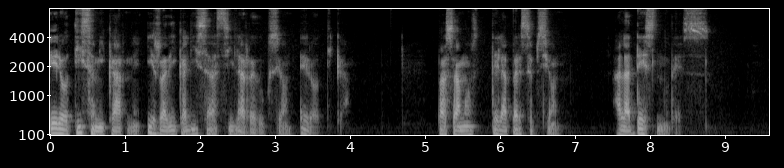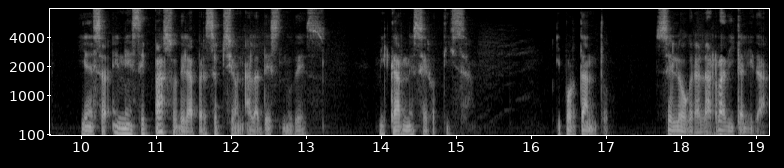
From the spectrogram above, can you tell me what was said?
erotiza mi carne y radicaliza así la reducción erótica. Pasamos de la percepción a la desnudez. Y en, en ese paso de la percepción a la desnudez, mi carne se erotiza y por tanto se logra la radicalidad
